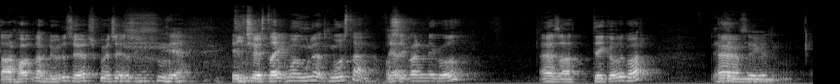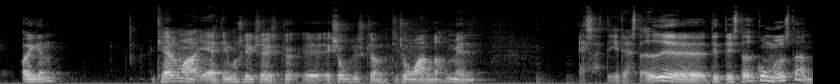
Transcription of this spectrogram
der er et hold, der har lyttet til os, skulle jeg til at sige. ja. De tester af mod udenlandsk modstand, og Ja. se, hvordan det er gået. Altså, det er gået godt. Helt sikkert. Og igen, Kalmar, ja, det er måske ikke så øh, eksotisk som de to andre, men altså, det er da stadig, øh, det, det er stadig god modstand.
